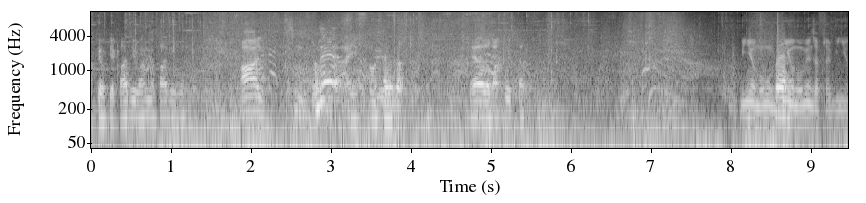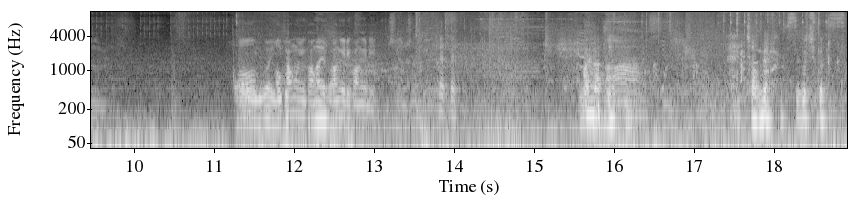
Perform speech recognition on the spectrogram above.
오케이 오케이 빠지고 한 명 빠지고 아 안 돼! 나이스 어, 다행이다. 내가 너 막고 있다 미니언 오면 네. 미니언 오면 잡자 미니언 오면 어? 이거 어 이거 광훈이 광훈이 봐. 광일이 광일이 빼빼 맞다. 아 전면 쓰고 죽었어.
